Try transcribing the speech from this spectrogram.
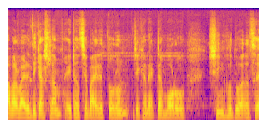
আবার বাইরের দিকে আসলাম। এটা হচ্ছে বাইরের তোরণ, যেখানে একটা বড় সিংহ দুয়ার আছে।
